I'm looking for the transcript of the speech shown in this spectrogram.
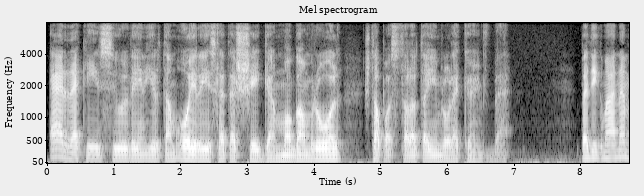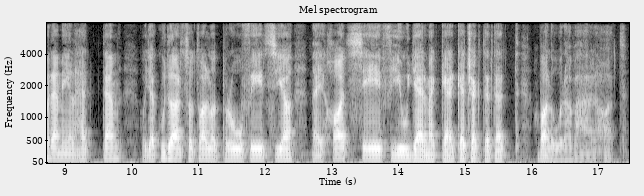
Erre készülvén írtam oly részletességgel magamról, s tapasztalataimról e könyvbe. Pedig már nem remélhettem, hogy a kudarcot vallott profécia, mely hat szép fiúgyermekkel kecsegtetett, valóra válhat.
